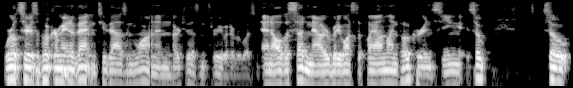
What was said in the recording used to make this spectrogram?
World Series of Poker main event in 2001 and or 2003, whatever it was, and all of a sudden now everybody wants to play online poker and seeing so so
